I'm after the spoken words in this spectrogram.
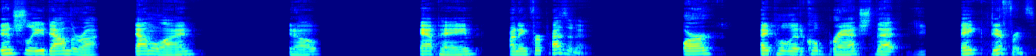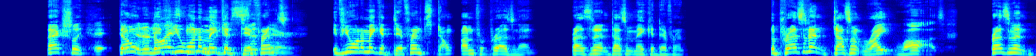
eventually down the ri- down the line, you know, campaign running for president or a political branch that you make difference. Actually, Don't- it if you wanna make a difference, if you want to make a difference, don't run for president. President doesn't make a difference. The president doesn't write laws. President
